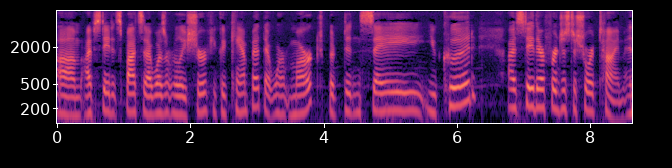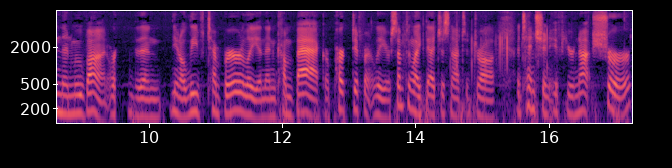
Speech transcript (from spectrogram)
Um, I've stayed at spots that I wasn't really sure if you could camp at that weren't marked, but didn't say you could. I'd stay there for just a short time and then move on, or then, you know, leave temporarily and then come back or park differently or something like that, just not to draw attention if you're not sure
